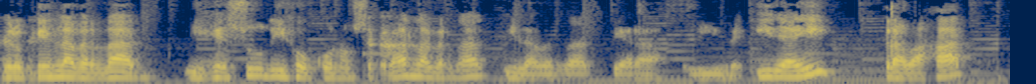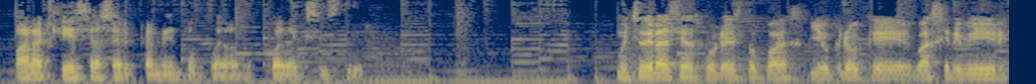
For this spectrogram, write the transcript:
pero que es la verdad. Y Jesús dijo, conocerás la verdad y la verdad te hará libre. Y de ahí trabajar para que ese acercamiento pueda, pueda existir. Muchas gracias por esto, Paz. Yo creo que va a servir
